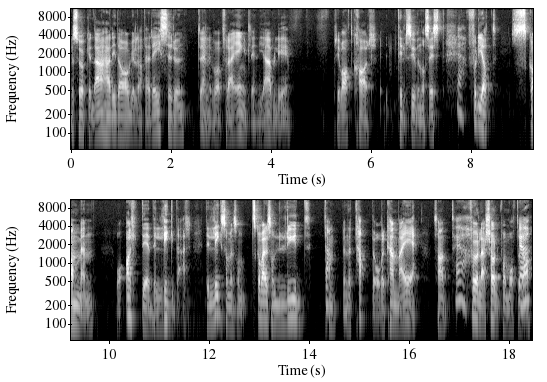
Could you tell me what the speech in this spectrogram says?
besøke deg her i dag, eller at jeg reiser rundt, eller for jeg er egentlig en jævlig privat kar til syvende og sist, Ja. fordi at skammen og alt det, det ligger der. Det ligger som en sånn, skal være en sånn lyddempende teppe over hvem jeg er, sant? Ja. Føler jeg selv på en måte Ja. da.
